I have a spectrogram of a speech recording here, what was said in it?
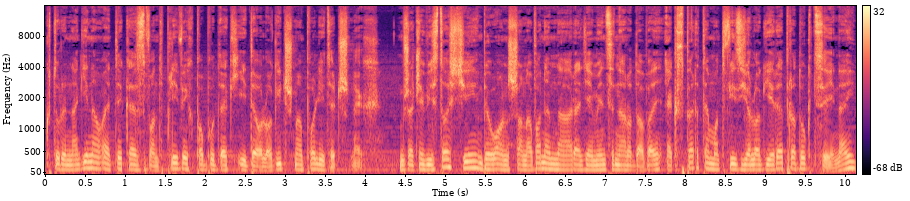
który naginał etykę z wątpliwych pobudek ideologiczno-politycznych. W rzeczywistości był on szanowanym na arenie międzynarodowej ekspertem od fizjologii reprodukcyjnej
